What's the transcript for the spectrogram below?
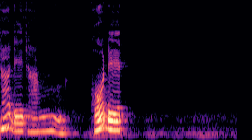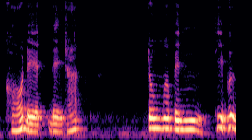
ชะเดชัง ขอเดช ขอเดชเดชะ จงมาเป็นที่พึ่ง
